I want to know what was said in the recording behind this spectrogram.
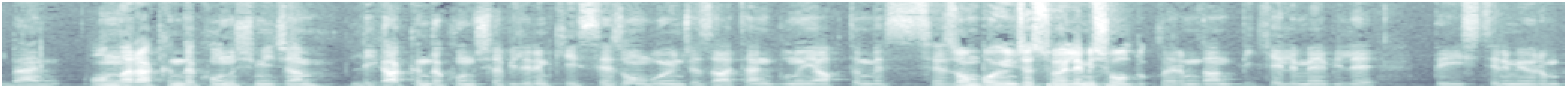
Ben onlar hakkında konuşmayacağım. Lig hakkında konuşabilirim ki sezon boyunca zaten bunu yaptım ve sezon boyunca söylemiş olduklarımdan bir kelime bile değiştirmiyorum.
